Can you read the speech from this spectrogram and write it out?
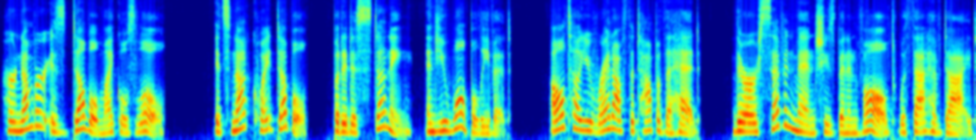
Her number is double Michael's lull. It's not quite double, but it is stunning, and you won't believe it. I'll tell you right off the top of the head there are seven men she's been involved with that have died.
